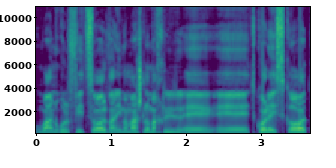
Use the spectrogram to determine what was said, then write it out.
uh, one rule fits all, ואני ממש לא מכליל uh, uh, את כל העסקאות,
